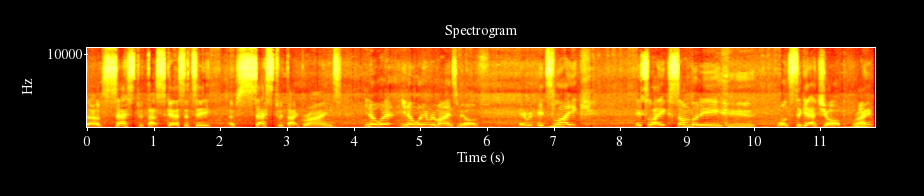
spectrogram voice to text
they're obsessed with that scarcity, obsessed with that grind. You know what? It, you know what it reminds me of? It, it's like it's like somebody who wants to get a job, right?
